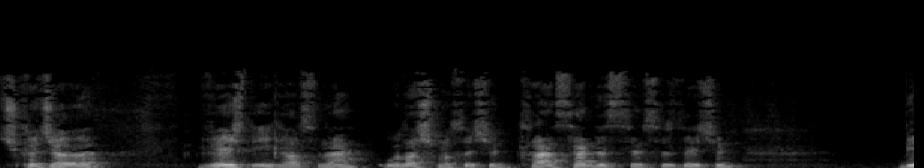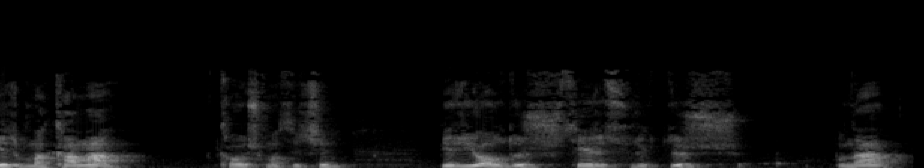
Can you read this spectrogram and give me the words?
çıkacağı vecd ihlasına ulaşması için, transcendence sensizliği için bir makama kavuşması için bir yoldur, seyri sülüktür. Buna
